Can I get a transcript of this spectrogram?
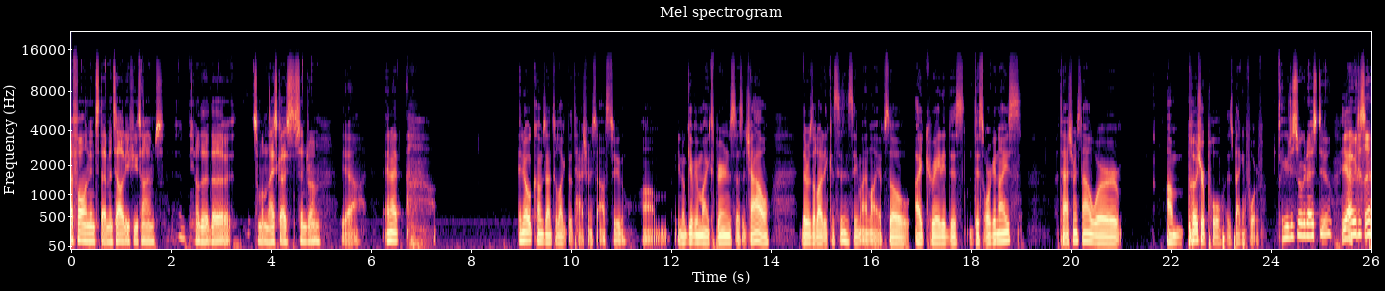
I've fallen into that mentality a few times. You know, the, the, some of the nice guys syndrome. Yeah. And I it all comes down to like the attachment styles too. Um, you know, given my experience as a child, there was a lot of inconsistency in my life. So I created this disorganized attachment style where I'm push or pull is back and forth. Are you disorganized too? Yeah. we dis- Oh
